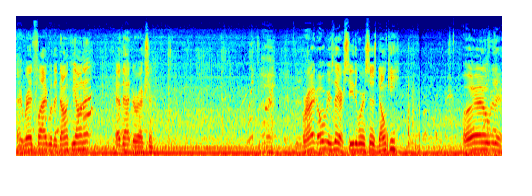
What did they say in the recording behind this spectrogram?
that red flag with a donkey on it? Head that direction. Right over is there. See the where it says donkey? Right over there.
